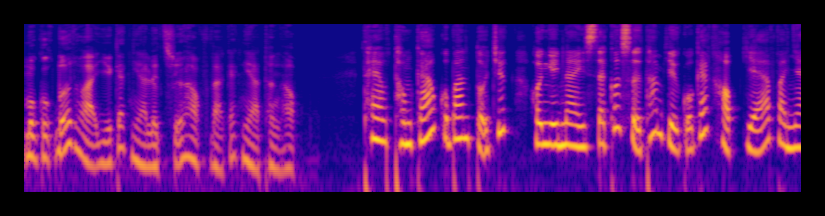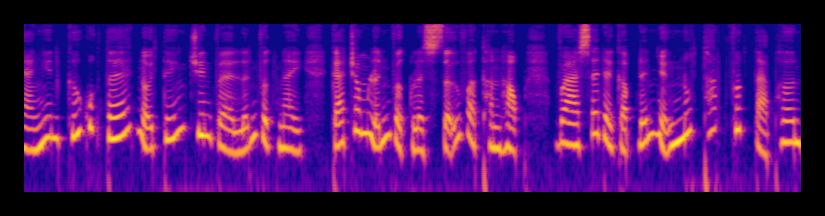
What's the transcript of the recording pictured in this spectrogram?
một cuộc đối thoại giữa các nhà lịch sử học và các nhà thần học. Theo thông cáo của ban tổ chức, hội nghị này sẽ có sự tham dự của các học giả và nhà nghiên cứu quốc tế nổi tiếng chuyên về lĩnh vực này, cả trong lĩnh vực lịch sử và thần học, và sẽ đề cập đến những nút thắt phức tạp hơn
